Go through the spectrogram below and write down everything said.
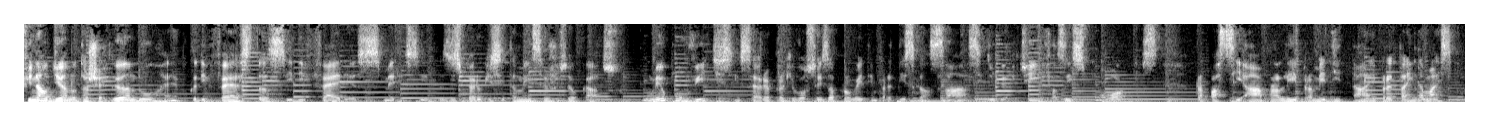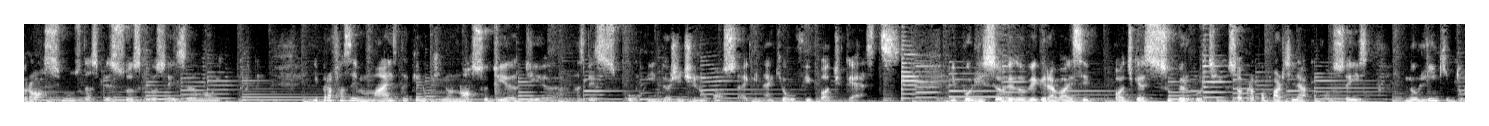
Final de ano está chegando, época de festas e de férias merecidas. Espero que esse também seja o seu caso. O meu convite sincero é para que vocês aproveitem para descansar, se divertir, fazer esportes, para passear, para ler, para meditar e para estar ainda mais próximos das pessoas que vocês amam e curtem e para fazer mais daquilo que no nosso dia a dia, às vezes corrido, a gente não consegue, né? Que é ouvir podcasts. E por isso eu resolvi gravar esse podcast super curtinho, só para compartilhar com vocês no link do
